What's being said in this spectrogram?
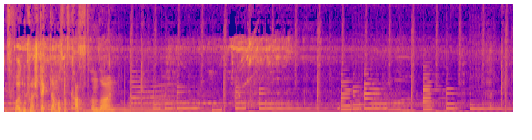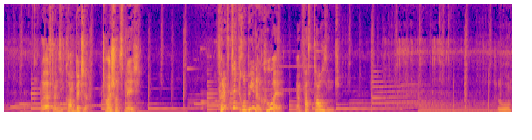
Die ist voll gut versteckt, da muss was krasses drin sein. Wir öffnen sie. Komm, bitte. Täusch uns nicht. 50 Rubine, cool. Wir haben fast 1000. So.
